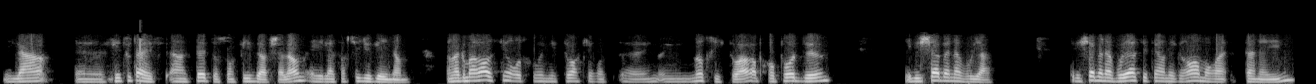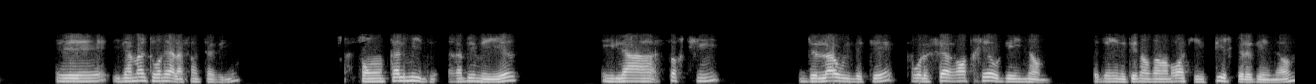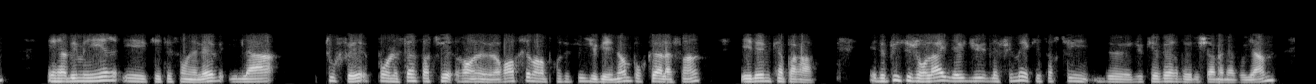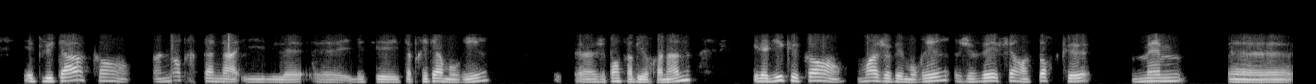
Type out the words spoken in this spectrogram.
il a euh, fait tout un, tête de son fils d'Absalom et il a sorti du Gainom. Dans la Gemara aussi, on retrouve une histoire une autre histoire à propos de Elisha ben Avouya. Elisha ben Avouya, c'était un des grands Tanaïm, et il a mal tourné à la fin de sa vie. Son Talmid, Rabbi Meir, il a sorti de là où il était pour le faire rentrer au Geinom. C'est-à-dire, il était dans un endroit qui est pire que le Geinom. Et Rabbi Meir, qui était son élève, il a tout fait pour le faire sortir, euh, rentrer dans le processus du Geinom pour qu'à la fin, il ait une capara. Et depuis ce jour-là, il y a eu de la fumée qui est sortie du kever de Elisha ben Avouya. Et plus tard, quand un autre Tana, il, euh, il était, il s'apprêtait à mourir, euh, je pense à Yochanan, il a dit que quand moi je vais mourir, je vais faire en sorte que même, euh,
